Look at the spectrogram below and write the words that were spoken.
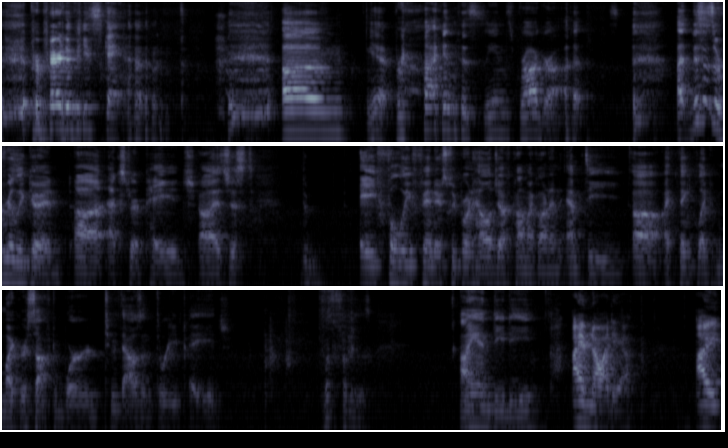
Prepare to be scammed. Um. Yeah. Behind the scenes progress. Uh, this is a really good uh, extra page. Uh, it's just a fully finished Sweet Bro and Hella Jeff comic on an empty, uh, I think like Microsoft Word 2003 page. What the fuck is this? INDD. I have no idea. I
